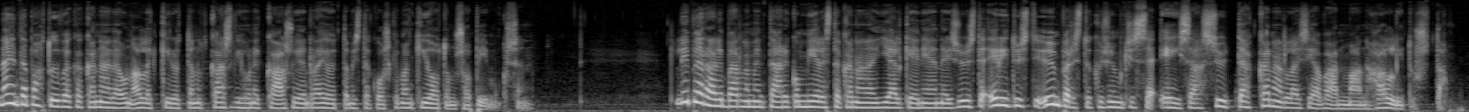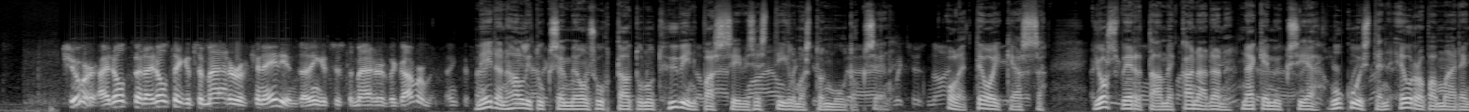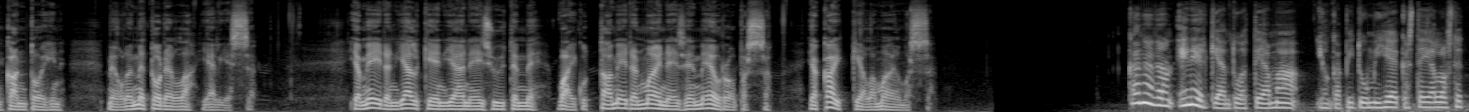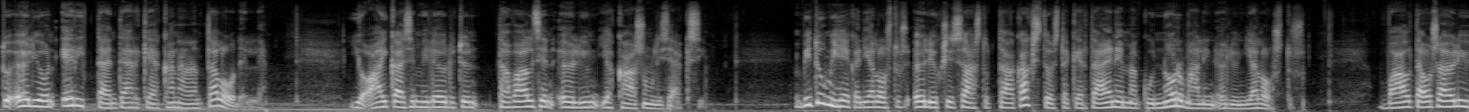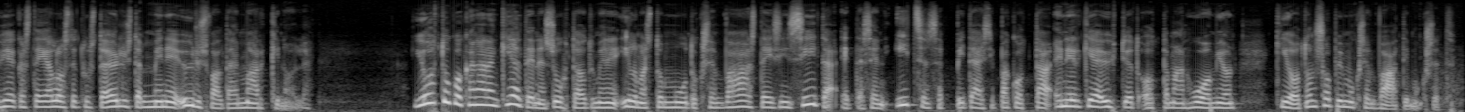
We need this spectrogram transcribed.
Näin tapahtui, vaikka Kanada on allekirjoittanut kasvihuonekaasujen rajoittamista koskevan Kioton sopimuksen. Liberaaliparlamentaarikon mielestä Kanadan jälkeenjääneisyydestä erityisesti ympäristökysymyksissä ei saa syyttää kanadalaisia, vaan maan hallitusta. Meidän hallituksemme on suhtautunut hyvin passiivisesti ilmastonmuutokseen. Olette oikeassa. Jos vertaamme Kanadan näkemyksiä lukuisten Euroopan maiden kantoihin, me olemme todella jäljessä. Ja meidän jälkeenjääneisyytemme vaikuttaa meidän maineeseemme Euroopassa ja kaikkialla maailmassa. Kanada on energiantuottajamaa, jonka bitumihiekasta jalostettu öljy on erittäin tärkeä Kanadan taloudelle. Jo aikaisemmin löydytyn tavallisen öljyn ja kaasun lisäksi – Bitumihiekan jalostus öljyksi saastuttaa 12 kertaa enemmän kuin normaalin öljyn jalostus. Valtaosa öljyhiekasta jalostetusta öljystä menee Yhdysvaltain markkinoille. Johtuuko Kanadan kielteinen suhtautuminen ilmastonmuutoksen haasteisiin siitä, että sen itsensä pitäisi pakottaa energiayhtiöt ottamaan huomioon Kioton sopimuksen vaatimukset?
